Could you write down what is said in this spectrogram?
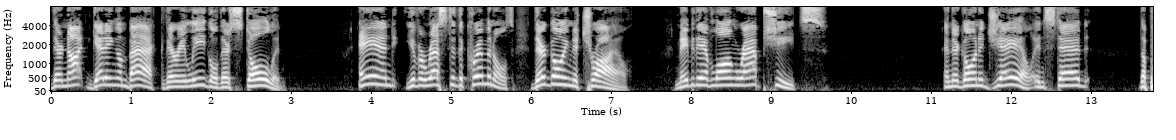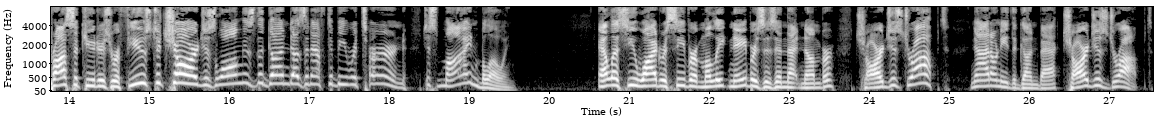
they're not getting them back. They're illegal. They're stolen. And you've arrested the criminals. They're going to trial. Maybe they have long rap sheets and they're going to jail. Instead, the prosecutors refuse to charge as long as the gun doesn't have to be returned. Just mind blowing. LSU wide receiver Malik Nabers is in that number. Charges dropped. Now I don't need the gun back. Charges dropped.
